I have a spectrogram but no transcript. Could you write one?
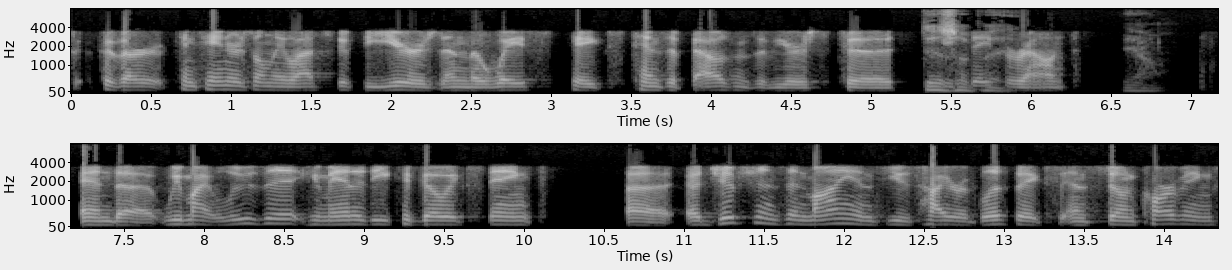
because our containers only last 50 years and the waste takes tens of thousands of years to Dissipate. be safe around. Yeah. And uh, we might lose it. Humanity could go extinct. Uh, Egyptians and Mayans use hieroglyphics and stone carvings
